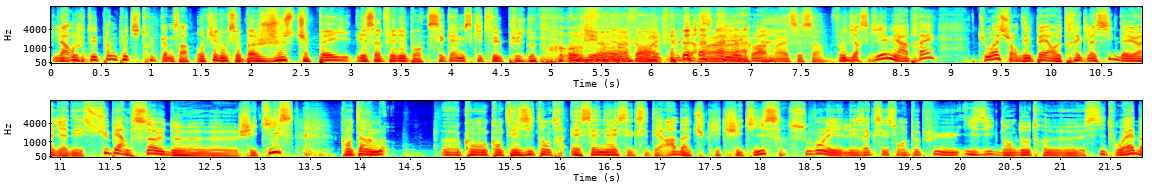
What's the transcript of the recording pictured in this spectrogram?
Il a rajouté plein de petits trucs comme ça. ok donc c'est pas juste tu payes et ça te fait des points C'est quand même ce qui te fait le plus de points. Ok, ouais, d'accord, ouais. Faut dire ce qui est, quoi. Ouais, c'est ça. faut dire ce qui est, mais après, tu vois, sur des paires euh, très classiques, d'ailleurs, il y a des superbes soldes euh, chez Kiss. Quand t'as un- euh, quand, quand t'hésites entre SNS, etc., bah, tu cliques chez Kiss. Souvent, les, les accès sont un peu plus easy que dans d'autres euh, sites web.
